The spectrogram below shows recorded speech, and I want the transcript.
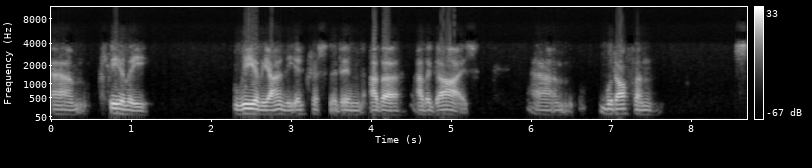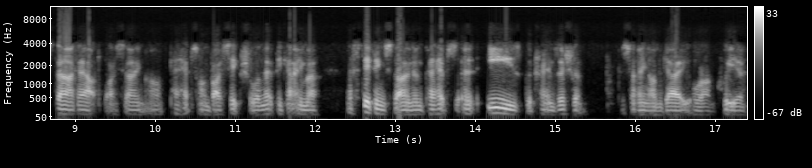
um, clearly really only interested in other other guys um, would often start out by saying, "Oh, perhaps I'm bisexual," and that became a, a stepping stone, and perhaps eased the transition to saying I'm gay or I'm queer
